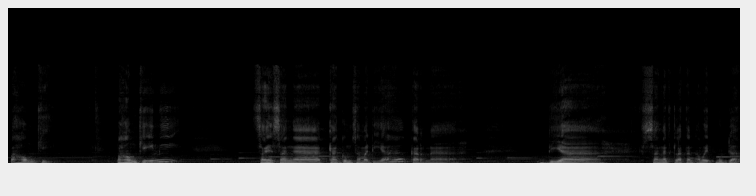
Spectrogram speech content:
Pak Hongki. Pak Hongki ini saya sangat kagum sama dia karena dia sangat kelihatan awet muda,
